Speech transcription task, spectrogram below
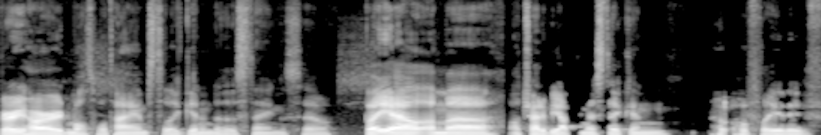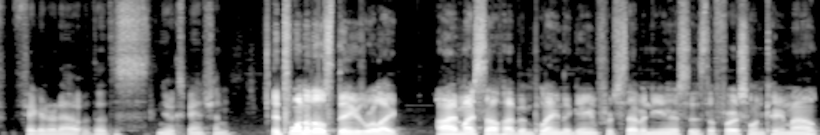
very hard multiple times to like get into those things. So, but yeah, I'm uh, I'll try to be optimistic and ho- hopefully they've figured it out with this new expansion. It's one of those things where like I myself have been playing the game for seven years since the first one came out,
